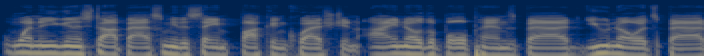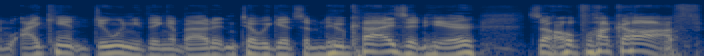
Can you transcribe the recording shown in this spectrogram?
when are you going to stop asking me the same fucking question? I know the bullpen's bad. You know it's bad. I can't do anything about it until we get some new guys in here. So fuck off.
